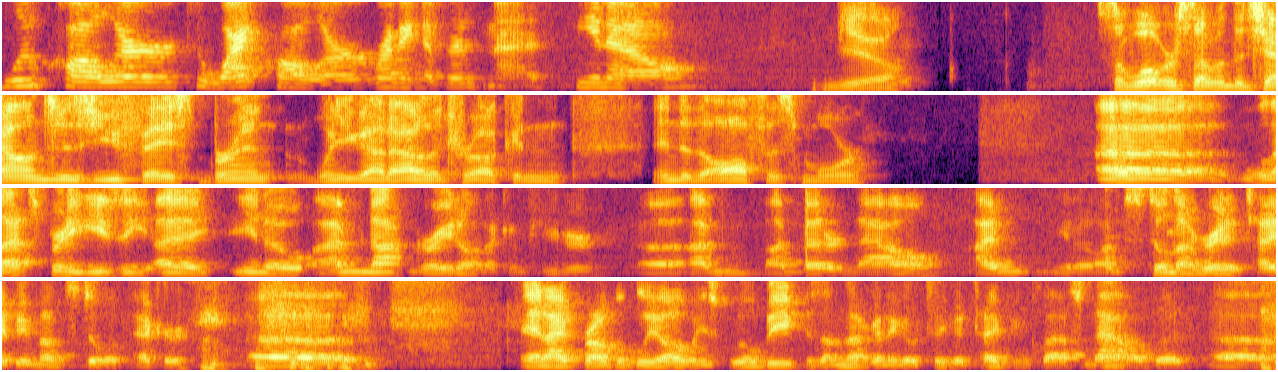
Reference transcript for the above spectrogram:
blue collar to white collar running a business you know Yeah. So, what were some of the challenges you faced, Brent, when you got out of the truck and into the office more? Uh, well, that's pretty easy. I, you know, I'm not great on a computer. Uh, I'm, I'm better now. I'm, you know, I'm still not great at typing. I'm still a pecker. Uh, and I probably always will be because I'm not going to go take a typing class now. But um,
